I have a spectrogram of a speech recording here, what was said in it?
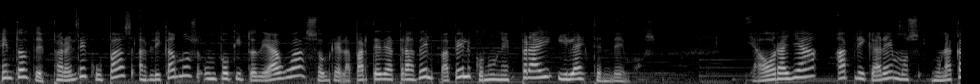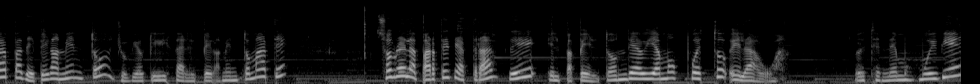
Entonces, para el decoupage aplicamos un poquito de agua sobre la parte de atrás del papel con un spray y la extendemos. Y ahora ya aplicaremos una capa de pegamento, yo voy a utilizar el pegamento mate, sobre la parte de atrás del papel, donde habíamos puesto el agua. Lo extendemos muy bien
